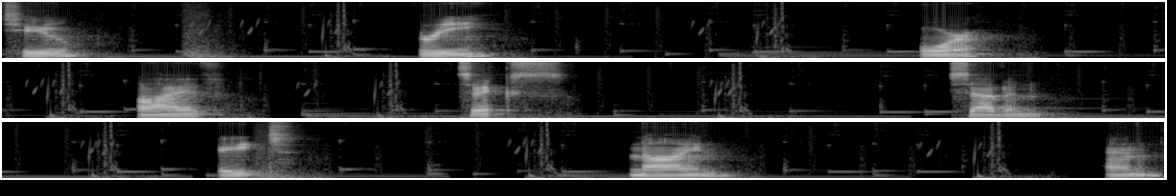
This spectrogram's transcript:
two, three, four, five, six, seven, eight, nine, ten,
